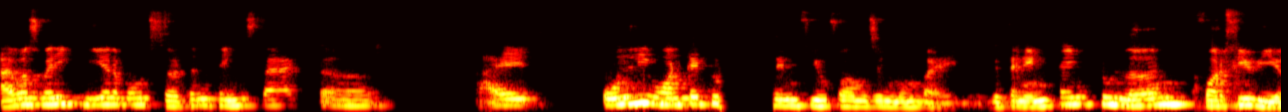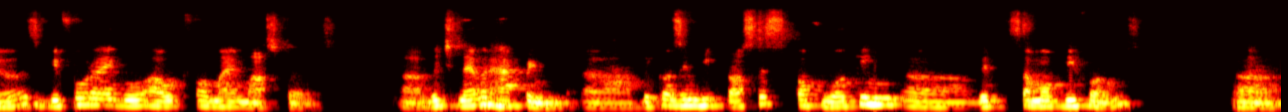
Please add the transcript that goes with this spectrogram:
I was very clear about certain things that uh, I only wanted to in few firms in Mumbai with an intent to learn for a few years before I go out for my master's, uh, which never happened uh, because in the process of working uh, with some of the firms, uh,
